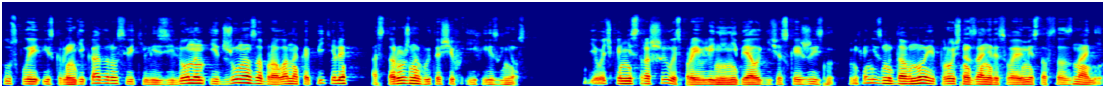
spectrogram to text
Тусклые искры индикаторов светились зеленым, и Джуна забрала накопители, осторожно вытащив их из гнезд. Девочка не страшилась проявления небиологической жизни. Механизмы давно и прочно заняли свое место в сознании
